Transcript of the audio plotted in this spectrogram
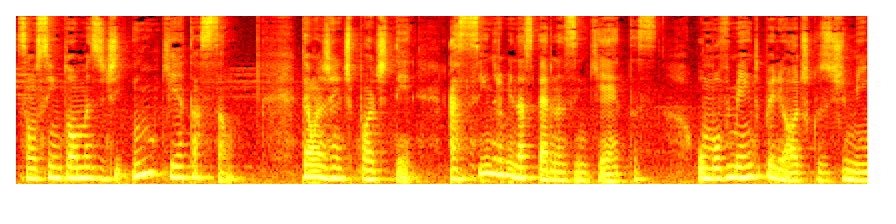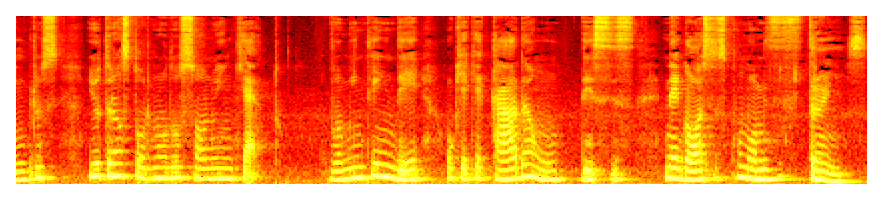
São sintomas de inquietação. Então, a gente pode ter a síndrome das pernas inquietas, o movimento periódico de membros e o transtorno do sono inquieto. Vamos entender o que é cada um desses negócios com nomes estranhos.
